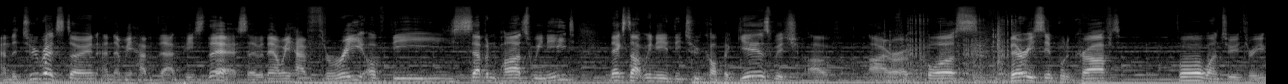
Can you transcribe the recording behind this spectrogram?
and the two redstone, and then we have that piece there. So now we have three of the seven parts we need. Next up, we need the two copper gears, which are, of course, very simple to craft. Four, one, two, three,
